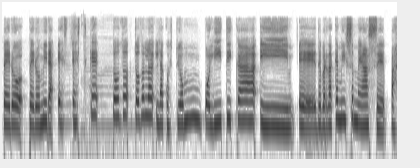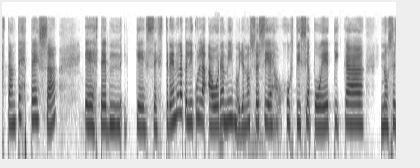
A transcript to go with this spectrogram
pero, pero mira, es, es que todo, toda la, la cuestión política y eh, de verdad que a mí se me hace bastante espesa este, mm, que se estrene la película ahora mismo. Yo no sé si es justicia poética, no sé,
